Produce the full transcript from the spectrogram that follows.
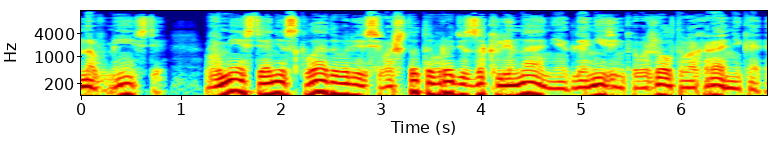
но вместе, вместе они складывались во что-то вроде заклинания для низенького желтого охранника.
